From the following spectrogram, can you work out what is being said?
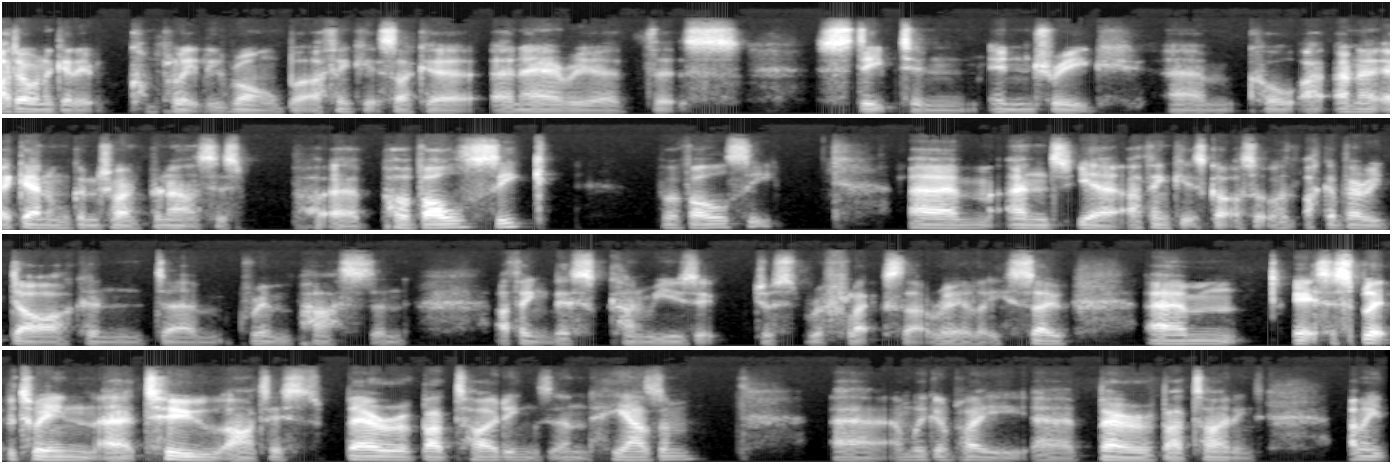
I don't want to get it completely wrong, but I think it's like a an area that's steeped in intrigue. Um, called, and again, I'm going to try and pronounce this uh, Povolsik, Povolsik. Um, and yeah, I think it's got sort of like a very dark and um, grim past, and I think this kind of music just reflects that really. So um, it's a split between uh, two artists, Bearer of Bad Tidings and Hiazm, uh, and we're going to play uh, Bearer of Bad Tidings. I mean,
